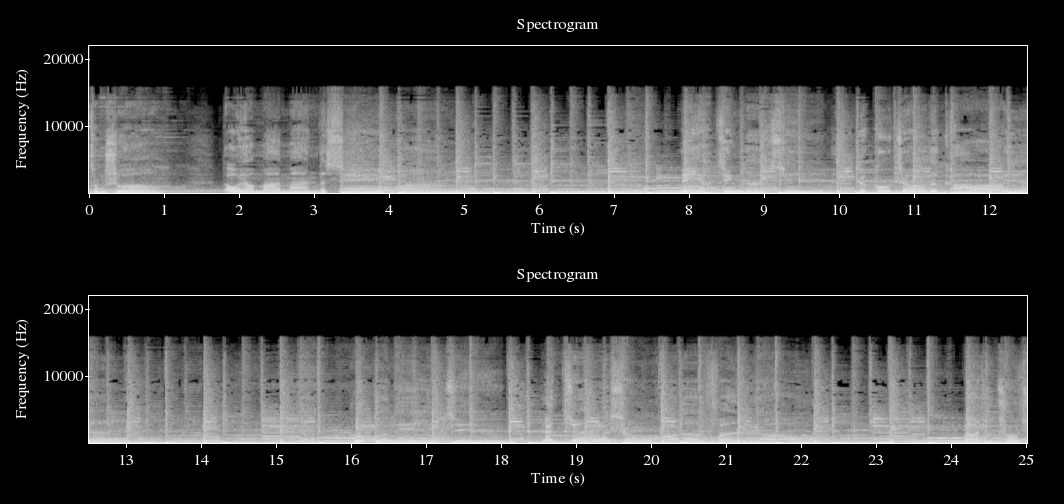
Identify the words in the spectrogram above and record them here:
总说都要慢慢的习惯，你要经得起这孤舟的考验。如果你已经厌倦了生活的纷扰，那就出去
